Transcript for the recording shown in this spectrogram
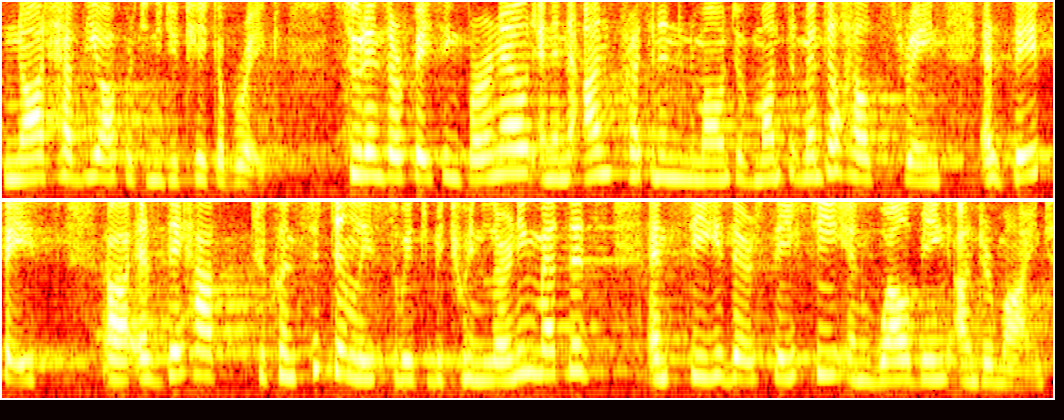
not have the opportunity to take a break. Students are facing burnout and an unprecedented amount of mental health strain as they faced, uh, as they have to consistently switch between learning methods and see their safety and well-being undermined.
